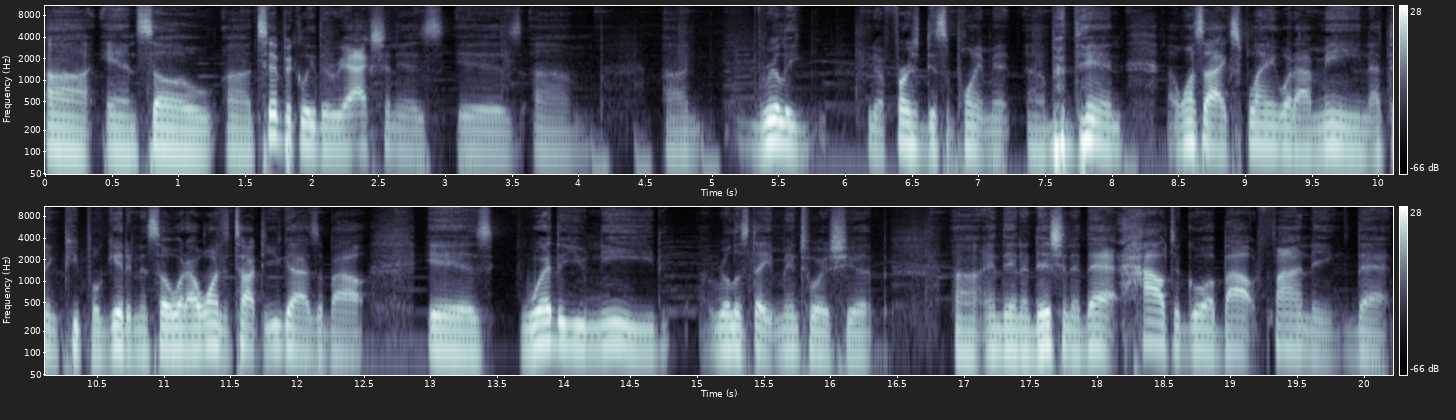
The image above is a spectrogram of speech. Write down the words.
Uh, and so uh, typically the reaction is is um, uh, really you know first disappointment uh, but then once i explain what i mean i think people get it and so what i want to talk to you guys about is whether you need real estate mentorship. Uh, and then, in addition to that, how to go about finding that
